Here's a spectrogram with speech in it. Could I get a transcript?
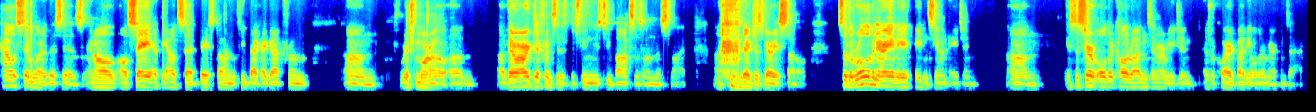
how similar this is. And I'll, I'll say at the outset, based on feedback I got from um, Rich Morrow, um, uh, there are differences between these two boxes on this slide. Uh, they're just very subtle. So the role of an area agency on aging um, is to serve older Coloradans in our region as required by the Older Americans Act.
